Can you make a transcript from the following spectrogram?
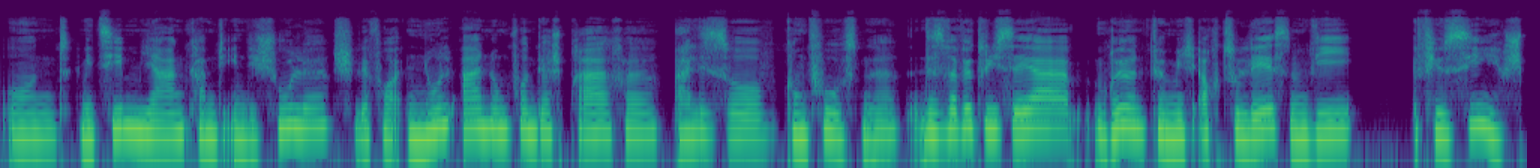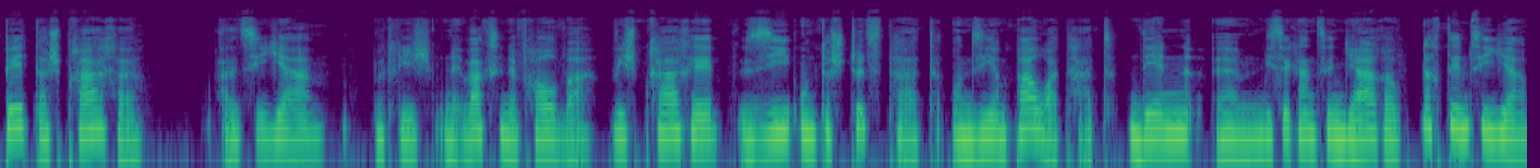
und mit sieben Jahren kam die in die Schule, stell vor, null Ahnung von der Sprache, alles so konfus, ne? Das war wirklich sehr rührend für mich auch zu lesen, wie für sie später Sprache als sie ja wirklich eine erwachsene Frau war, wie Sprache sie unterstützt hat und sie empowert hat. Denn ähm, diese ganzen Jahre, nachdem sie ja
